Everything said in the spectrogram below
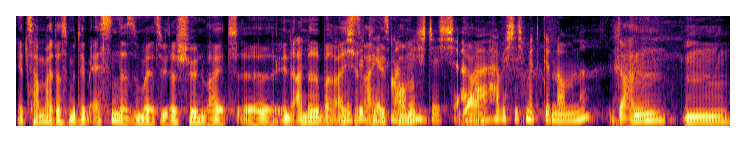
jetzt haben wir das mit dem Essen, da sind wir jetzt wieder schön weit äh, in andere Bereiche wir sind reingekommen. Jetzt mal richtig, ja. aber habe ich dich mitgenommen, ne? Dann, mh, mm,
